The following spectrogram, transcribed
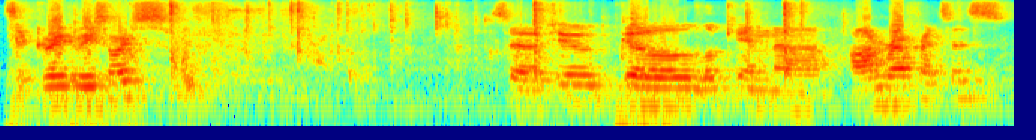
it's a great resource. So if you go look in uh, ARM references,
